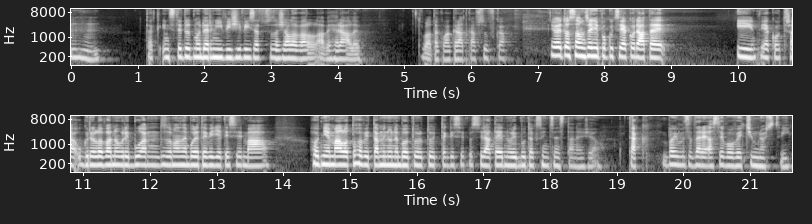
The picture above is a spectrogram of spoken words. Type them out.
Mm-hmm tak Institut moderní výživy za to zažaloval a vyhráli. To byla taková krátká vsuvka. Jo, je to samozřejmě, pokud si jako dáte i jako třeba ugrilovanou rybu a zrovna nebudete vědět, jestli má hodně málo toho vitaminu nebo tu, tu tak když si prostě dáte jednu rybu, tak se nic nestane, že jo. Tak, bavíme se tady asi o větší množství.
